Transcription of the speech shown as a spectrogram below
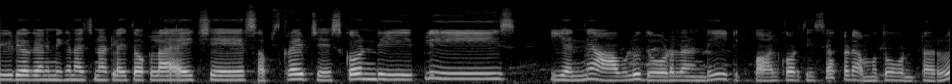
వీడియో కానీ మీకు నచ్చినట్లయితే ఒక లైక్ షేర్ సబ్స్క్రైబ్ చేసుకోండి. ప్లీజ్. ఇవన్నీ ఆవులు దూడలండి. వీటికి పాలు కూడా తీసి అక్కడ అమ్ముతూ ఉంటారు.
